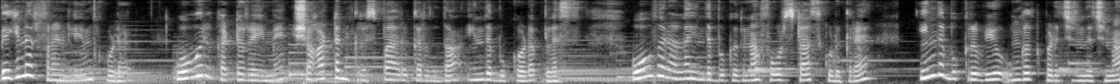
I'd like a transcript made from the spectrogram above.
beginner ஃப்ரெண்ட்லியும் கூட. ஒவ்வொரு கட்டுரையுமே ஷார்ட் அண்ட் கிறிஸ்பாக இருக்கிறது தான் இந்த புக்கோட ப்ளஸ் ஓவராலாக இந்த புக்குக்கு நான் ஃபோர் ஸ்டார்ஸ் கொடுக்குறேன். இந்த புக் ரிவ்யூ உங்களுக்கு பிடிச்சிருந்துச்சுன்னா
